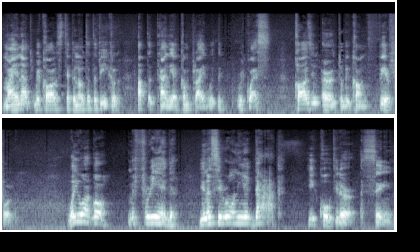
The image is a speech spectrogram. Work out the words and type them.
Minot recalls stepping out of the vehicle after Tanya complied with the request, causing her to become fearful. Where you are go? Me afraid. You know see here dark. He quoted her as saying.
